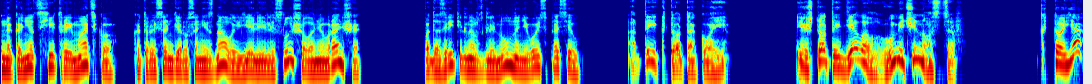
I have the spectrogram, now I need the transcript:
Наконец, хитрый Матько, который Сандеруса не знал и еле-еле слышал о нем раньше, подозрительно взглянул на него и спросил, «А ты кто такой? И что ты делал у меченосцев?» «Кто я,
